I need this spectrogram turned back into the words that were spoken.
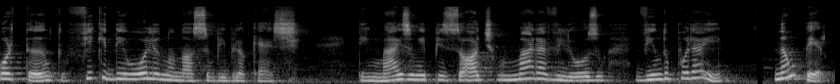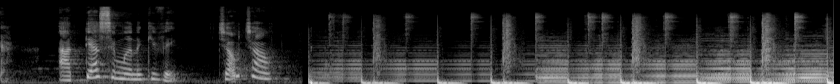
Portanto, fique de olho no nosso Bibliocast. Tem mais um episódio maravilhoso vindo por aí. Não perca! Até a semana que vem. Tchau, tchau! Música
